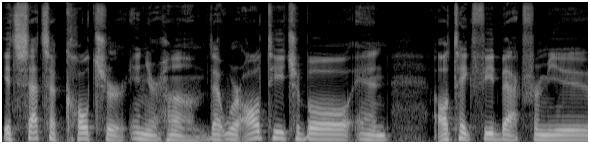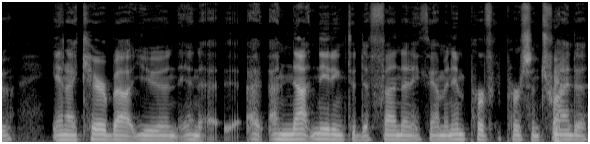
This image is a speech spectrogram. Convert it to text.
it sets a culture in your home that we're all teachable and I'll take feedback from you and I care about you, and, and I, am not needing to defend anything. I'm an imperfect person trying to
